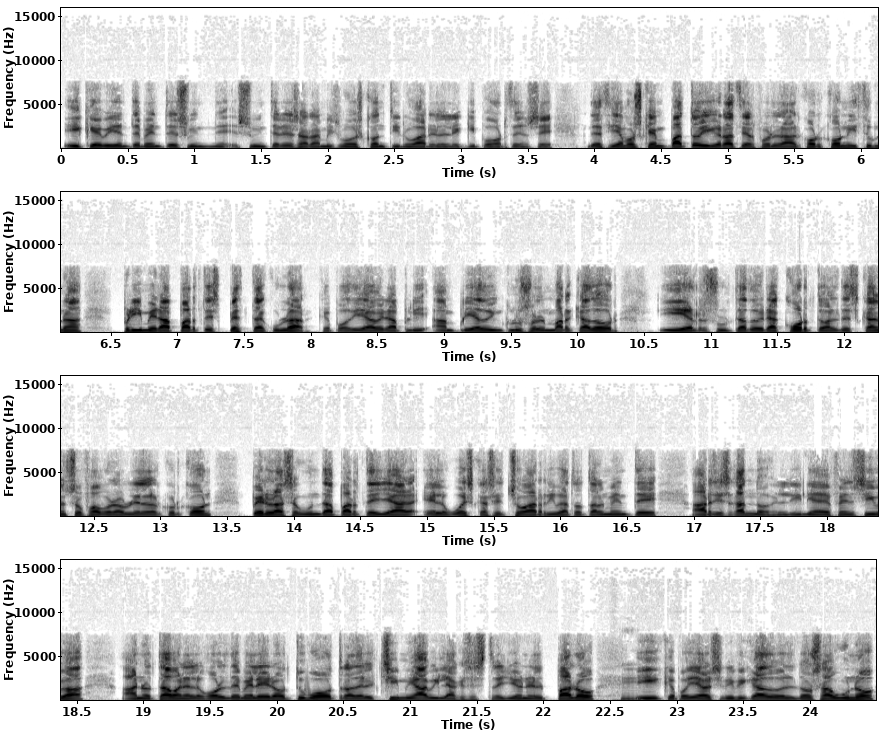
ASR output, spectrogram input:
y que evidentemente su, su interés ahora mismo es continuar en el equipo orcense. Decíamos que empató y gracias por el Alcorcón hizo una primera parte espectacular, que podía haber ampliado incluso el marcador y el resultado era corto al descanso, favorable al Alcorcón, pero la segunda parte ya el Huesca se echó arriba totalmente, arriesgando en línea defensiva, anotaban el gol de Melero, tuvo otra del Chimi Ávila que se estrelló en el palo mm. y que podía haber significado el 2 a 1,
